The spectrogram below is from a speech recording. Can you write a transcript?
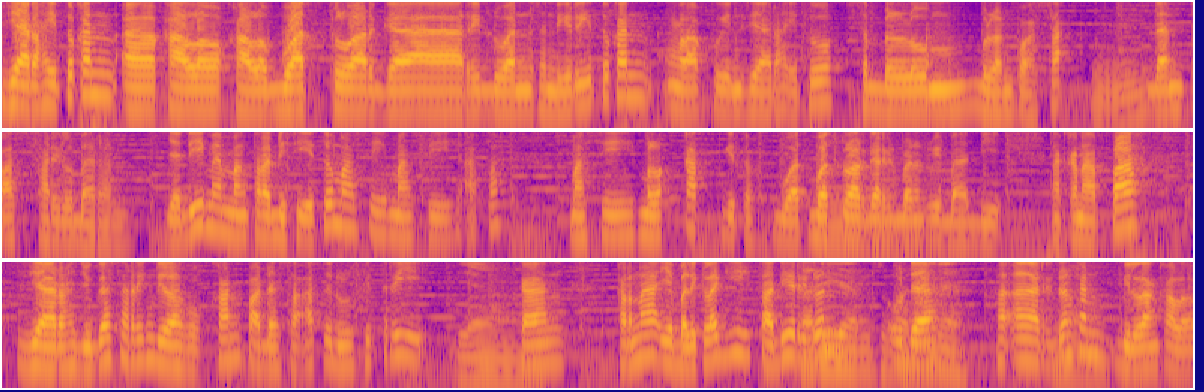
Ziarah. Itu kan eh, kalau kalau buat keluarga Ridwan sendiri itu kan ngelakuin ziarah itu sebelum bulan puasa dan pas hari lebaran. Jadi memang tradisi itu masih masih apa masih melekat gitu buat buat keluarga Ridwan pribadi. Nah kenapa ziarah juga sering dilakukan pada saat Idul Fitri? Ya. kan karena ya balik lagi tadi Ridwan sungkeman udah ya? Ha-ha, Ridwan kan bilang kalau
